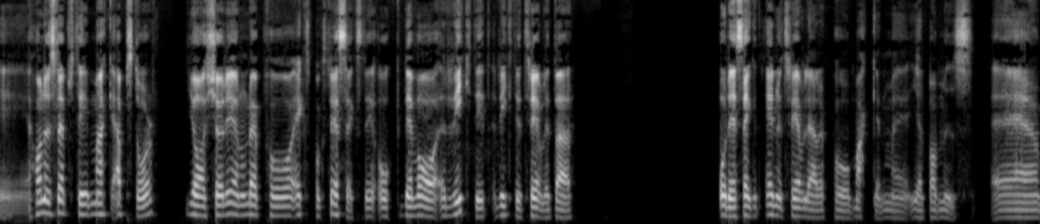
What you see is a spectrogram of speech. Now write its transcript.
Eh, har nu släppts till Mac App Store. Jag körde igenom det på Xbox 360 och det var riktigt, riktigt trevligt där. Och det är säkert ännu trevligare på macken med hjälp av mus. Eh,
